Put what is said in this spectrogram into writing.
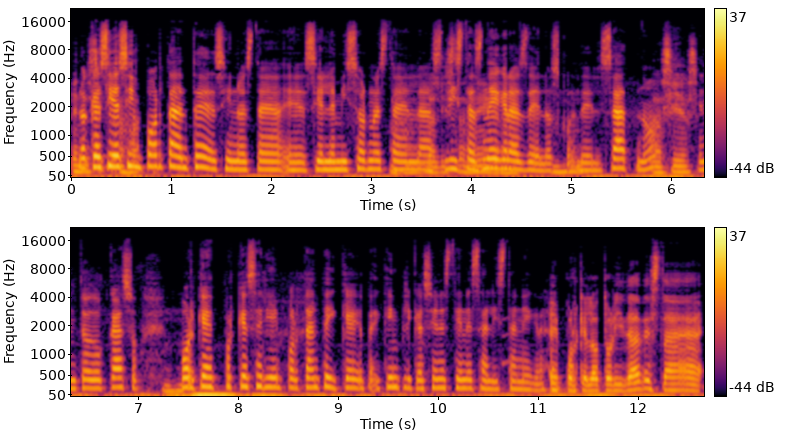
Lo que sí es importante si no está, eh, si el emisor no está en las listas negras de los del SAT, ¿no? Así es. En todo caso, ¿por qué? ¿Por qué sería importante y qué, qué implicaciones tiene esa lista negra? Eh, porque la autoridad está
